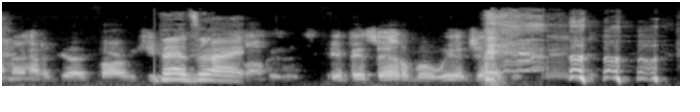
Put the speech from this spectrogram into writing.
I know how to judge barbecue. That's right. As as it's, if it's edible, we'll judge it.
